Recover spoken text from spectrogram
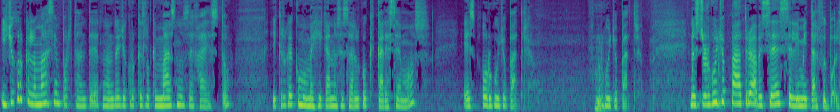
Y yo creo que lo más importante, Hernando, yo creo que es lo que más nos deja esto, y creo que como mexicanos es algo que carecemos, es orgullo patrio. Orgullo patrio. Nuestro orgullo patrio a veces se limita al fútbol.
